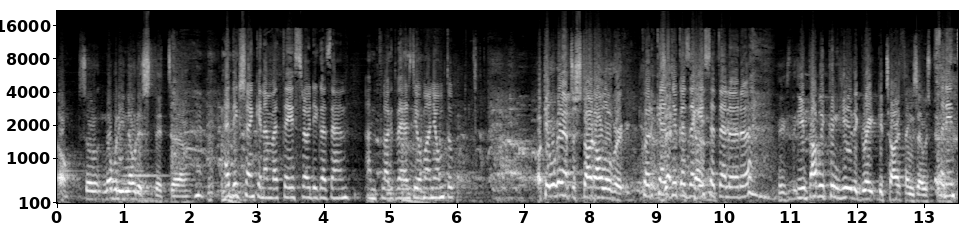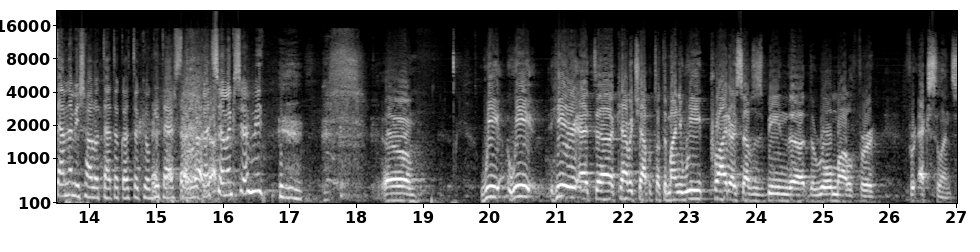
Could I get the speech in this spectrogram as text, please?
Oh, so nobody noticed that. Uh, Eddig senki nem vette észre, hogy igazán unplugged verzióban nyomtuk. okay, we're to have to start all over. Akkor kezdjük az egészet előről. You probably couldn't hear the great guitar things I was playing. Szerintem nem is hallottátok a tök jó gitárszólókat sem, meg semmit. Um, we, we here at uh, Calvary Chapel Tatabanya, we pride ourselves as being the, the role model for, for excellence.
